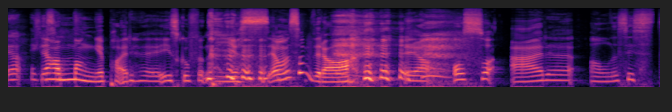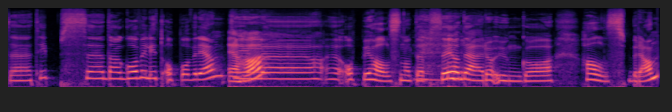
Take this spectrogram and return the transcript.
Jeg har mange par uh, i skuffen. Yes, ja, men så bra. ja. Og så er uh, aller siste tips Da går vi litt oppover igjen, til eh, opp i halsen, og det er å unngå halsbrann.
